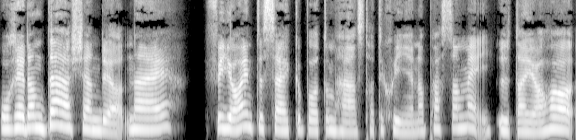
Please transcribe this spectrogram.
Och redan där kände jag, nej, för jag är inte säker på att de här strategierna passar mig, utan jag har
